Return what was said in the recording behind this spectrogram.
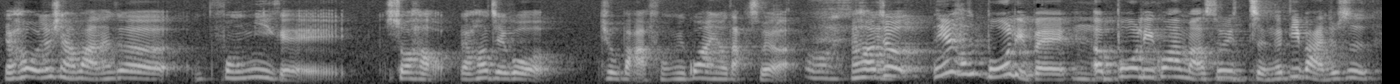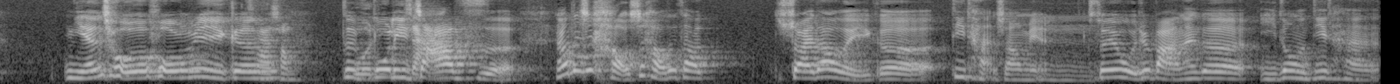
然后我就想把那个蜂蜜给收好，然后结果就把蜂蜜罐又打碎了。然后就因为它是玻璃杯，呃，玻璃罐嘛，所以整个地板就是粘稠的蜂蜜跟对玻璃渣子。然后但是好是好在它摔到了一个地毯上面，所以我就把那个移动的地毯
